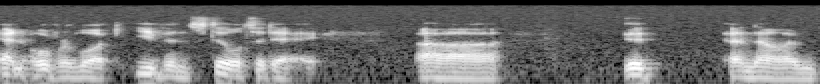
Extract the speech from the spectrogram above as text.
and overlook even still today. Uh, it and now I'm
